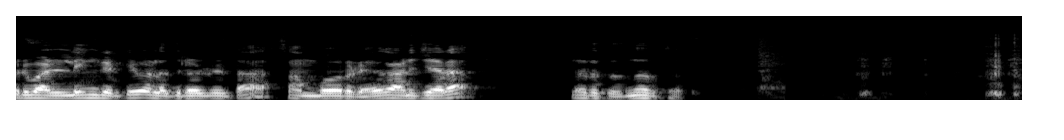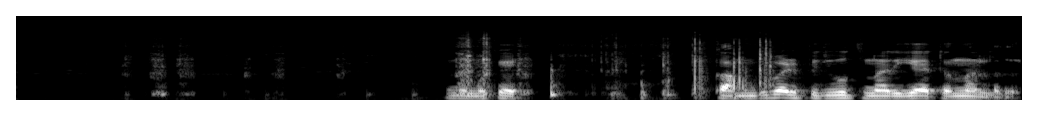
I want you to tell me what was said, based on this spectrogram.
ഒരു വള്ളിയും കെട്ടി വെള്ളത്തിലോട്ട് ഇട്ടാൽ സംഭവം റെഡി. കാണിച്ചു തരാം. നിർത്ത് നിർത്ത്. നമുക്ക് കമ്പ് പഴിപ്പിച്ച് കുത്തുന്നതായിരിക്കും ഏറ്റവും നല്ലത്.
